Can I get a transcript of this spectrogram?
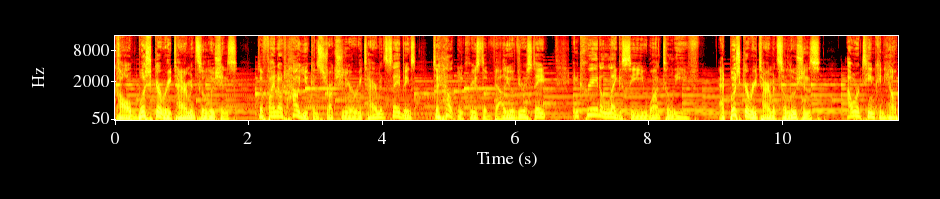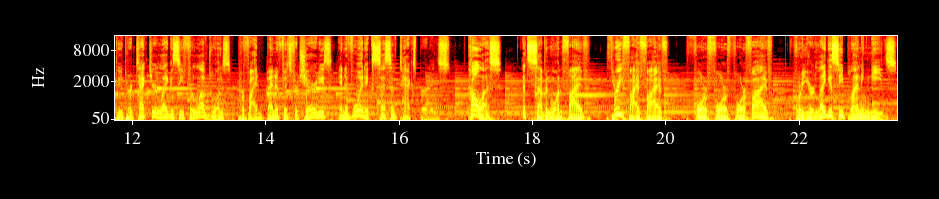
Call Buska Retirement Solutions to find out how you can structure your retirement savings to help increase the value of your estate and create a legacy you want to leave. At Buska Retirement Solutions, our team can help you protect your legacy for loved ones, provide benefits for charities, and avoid excessive tax burdens. Call us at 715 355 4445 for your legacy planning needs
